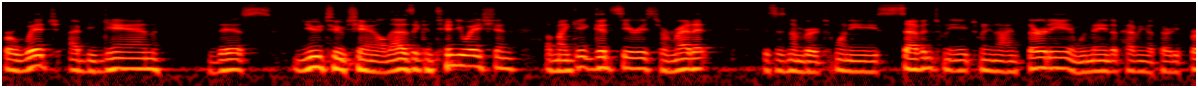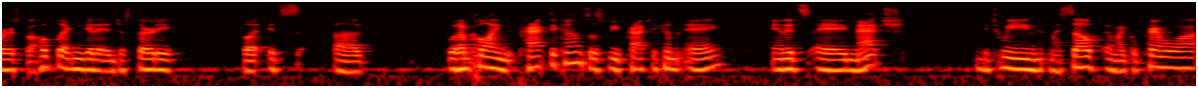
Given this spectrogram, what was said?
for which I began this YouTube channel. That is a continuation of my Get Good series from Reddit. This is number 27, 28, 29, 30, and we may end up having a 31st, but hopefully I can get it in just 30. But it's uh, what I'm calling practicum, so this will be practicum A and it's a match between myself and Michael Pramawat,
